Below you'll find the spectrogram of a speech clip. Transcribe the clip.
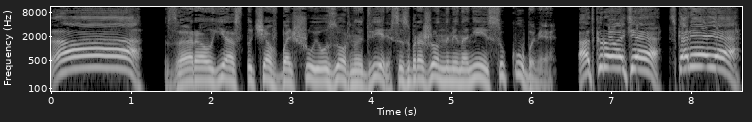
А, Заорал я, стуча в большую узорную дверь с изображенными на ней суккубами. «Откройте! Скорее!»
